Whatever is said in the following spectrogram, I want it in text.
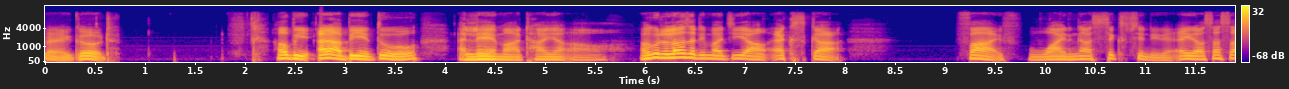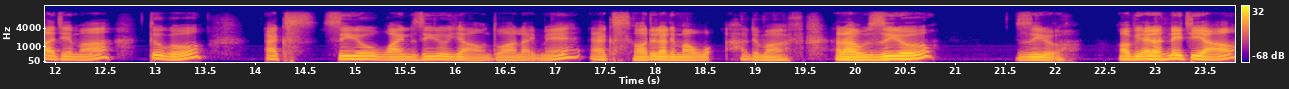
very good ဟုတ်ပြီအဲ့ဒါပြီးရင်သူ့ကိုအလဲမှာထားရအောင်အခုလောလောဆယ်ဒီမှာကြည့်အောင် x က5 y က6ဖြစ်နေတယ်အဲ့တော့ဆက်စချင်းမှာသူ့ကို x 0 y 0ရအောင်သွားလိုက်မယ် x ဟောဒီလာဒီမှာဒီမှာအဲ့ဒါကို0 0ဟုတ်ပြီအဲ့တော့နှိပ်ကြည့်ရအောင်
